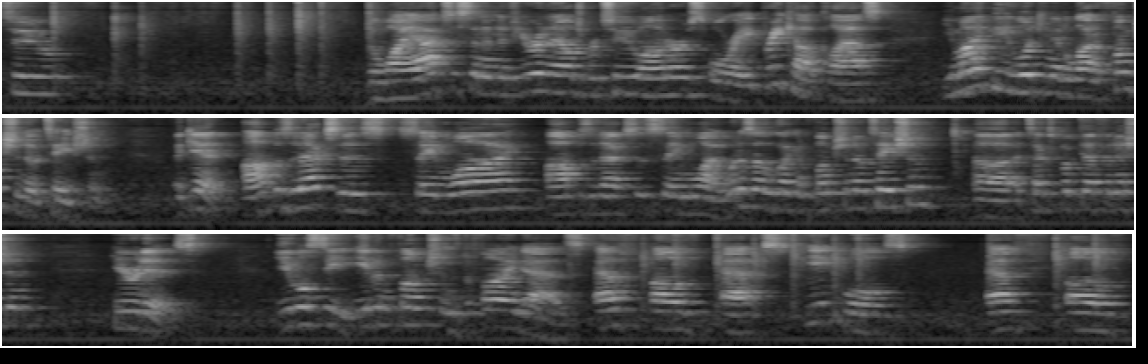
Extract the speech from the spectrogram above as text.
to the y-axis. And then if you're in an Algebra 2 honors or a pre-calc class, you might be looking at a lot of function notation. Again, opposite x's, same y, opposite x's, same y. What does that look like in function notation? Uh, a textbook definition? Here it is you will see even functions defined as f of x equals f of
